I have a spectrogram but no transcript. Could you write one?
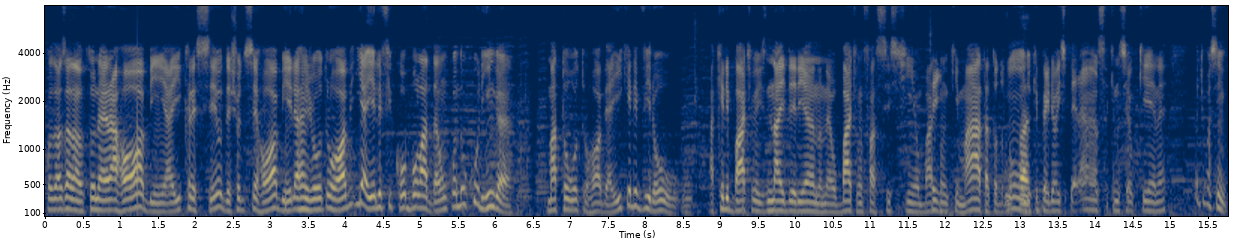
quando o Asa Noturna era Robin, aí cresceu, deixou de ser Robin, ele arranjou outro Robin, e aí ele ficou boladão quando o Coringa matou outro Robin. Aí que ele virou o, aquele Batman Snyderiano, né? O Batman fascistinho, o Batman Sim. que mata todo mundo, que perdeu a esperança, que não sei o que, né? Então, tipo assim,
